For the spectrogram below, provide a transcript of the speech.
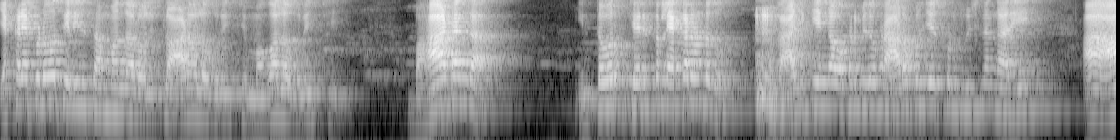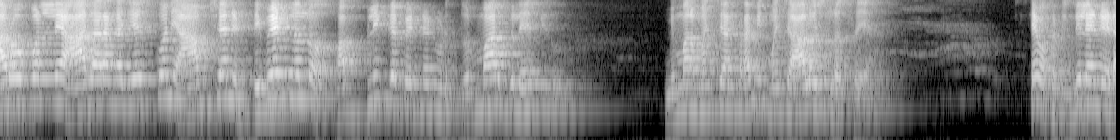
ఎక్కడెక్కడో తెలియని సంబంధాలు వాళ్ళ ఇంట్లో ఆడవాళ్ళ గురించి మగవాళ్ళ గురించి. బాటంగా ఇంతవరకు చరిత్రలో ఎక్కడ ఉండదు. రాజకీయంగా ఒకరి మీద ఒకరు ఆరోపణలు చేసుకొని చూసినాం కానీ ఆ ఆరోపణలే ఆధారంగా చేసుకొని ఆ అంశాన్ని డిబేట్లలో పబ్లిక్గా పెట్టినటువంటి దుర్మార్గులే మీరు. మిమ్మల్ని మంచి అంటారా? మీకు మంచి ఆలోచనలు వచ్చాయా? అంటే ఒకటి ఉందిలేండి ఈడ.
